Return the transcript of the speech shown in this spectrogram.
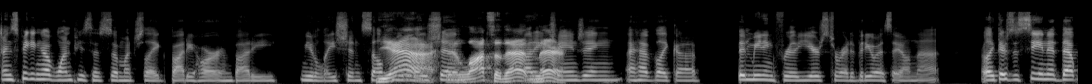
and speaking of One Piece, has so much like body horror and body mutilation, self mutilation yeah, lots of that in body there. changing. I have like uh been meaning for years to write a video essay on that. Or like there's a scene in- that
